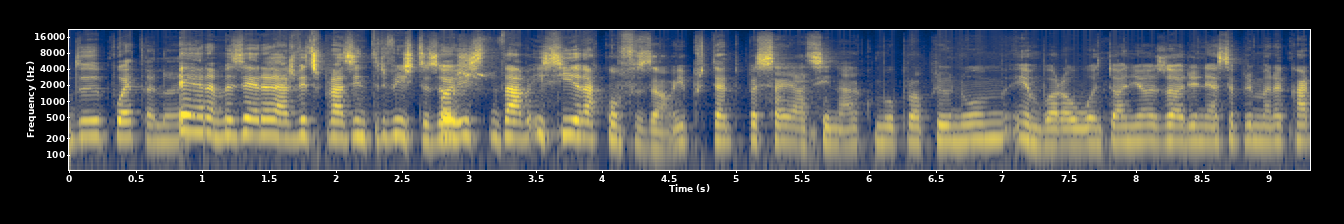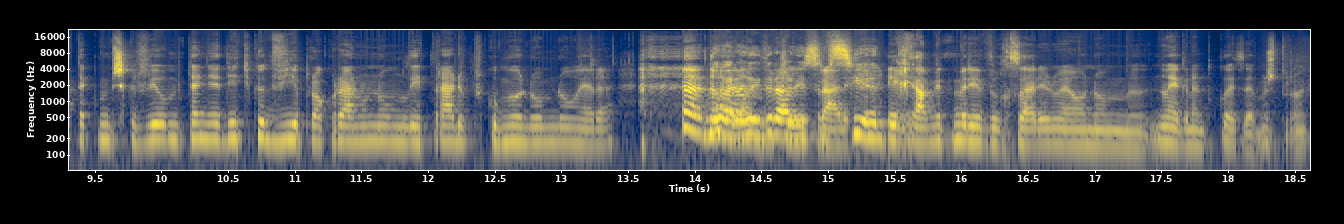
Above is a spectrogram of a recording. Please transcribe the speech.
de poeta, não é? Era, mas era às vezes para as entrevistas, ou isso, dava, isso ia dar confusão, e portanto passei a assinar com o meu próprio nome, embora o António Osório, nessa primeira carta que me escreveu, me tenha dito que eu devia procurar um nome literário, porque o meu nome não era, Não era muito literário o suficiente. E realmente Maria do Rosário não é um nome, não é grande coisa, mas pronto.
